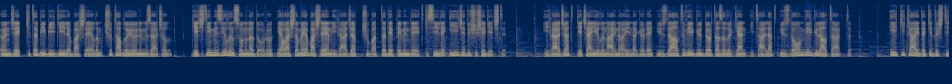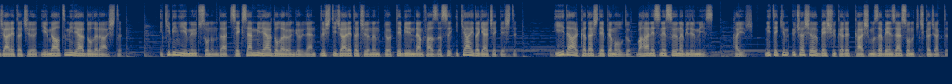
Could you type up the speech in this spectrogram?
Önce, kitabı bilgiyle başlayalım, şu tabloyu önümüze açalım. Geçtiğimiz yılın sonuna doğru, yavaşlamaya başlayan ihracat, Şubat'ta depremin de etkisiyle iyice düşüşe geçti. İhracat, geçen yılın aynı ayına göre %6,4 azalırken, ithalat %10,6 arttı. İlk iki aydaki dış ticaret açığı 26 milyar doları aştı. 2023 sonunda 80 milyar dolar öngörülen dış ticaret açığının dörtte birinden fazlası iki ayda gerçekleşti. İyi de arkadaş deprem oldu, bahanesine sığınabilir miyiz? Hayır. Nitekim 3 aşağı 5 yukarı karşımıza benzer sonuç çıkacaktı.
